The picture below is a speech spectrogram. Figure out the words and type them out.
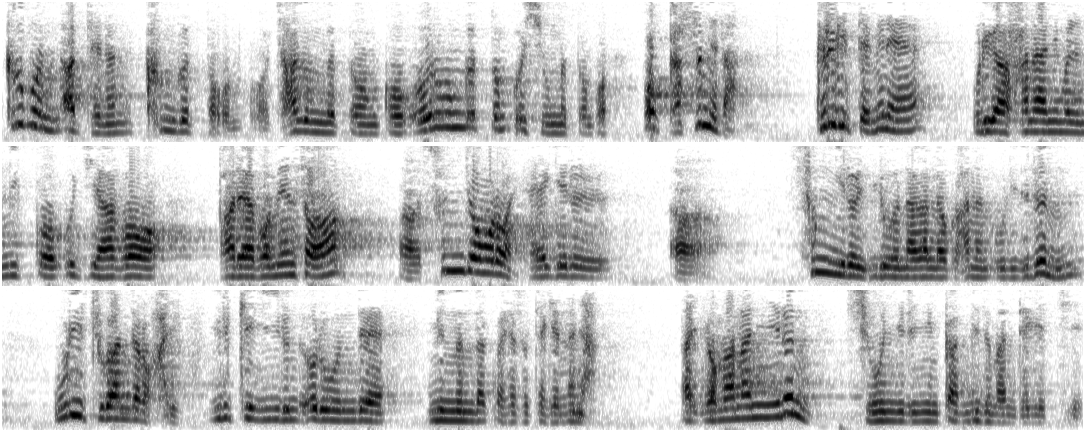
그분 앞에는 큰 것도 없고 작은 것도 없고 어려운 것도 없고 쉬운 것도 없고 꼭 같습니다. 그렇기 때문에 우리가 하나님을 믿고 의지하고 바라보면서 어, 순종으로 해결을 어, 승리를 이루어 나가려고 하는 우리들은 우리 주관대로 아이고 이렇게 일은 어려운데 믿는다고 해서 되겠느냐? 아, 요만한 일은 쉬운 일이니까 믿으면 되겠지.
